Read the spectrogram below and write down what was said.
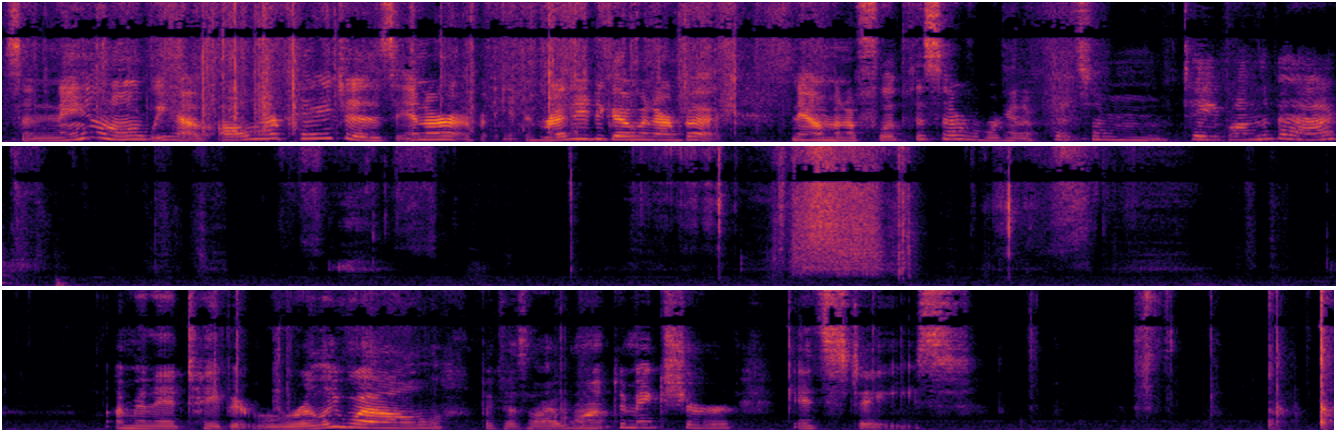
so now we have all our pages in our, ready to go in our book. Now I'm gonna flip this over. We're gonna put some tape on the back. I'm going to tape it really well because I want to make sure it stays. So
